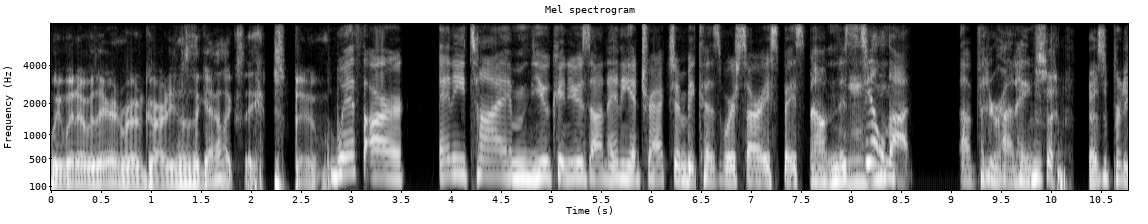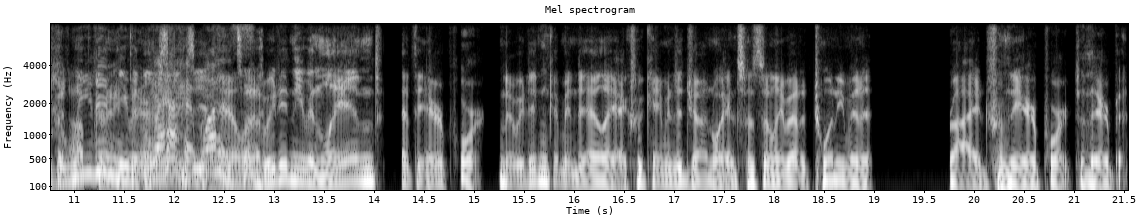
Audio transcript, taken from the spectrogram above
we went over there and rode Guardians of the Galaxy. Just boom. with our anytime you can use on any attraction because we're sorry, Space Mountain is still Mhm. not up and running. So, That was a pretty good we upgrade. didn't even there. Yeah, land. it in was. We didn't even land at the airport. No, we didn't come into LAX. We came into John Wayne. So it's only about a 20 minute ride from the airport to there. But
